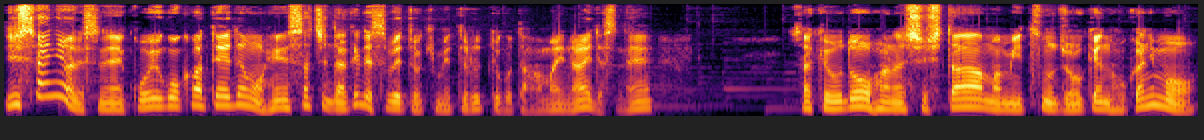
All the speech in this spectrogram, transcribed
実際にはですね、こういうご家庭でも偏差値だけで全てを決めてるってことはあまりないですね。先ほどお話しした、まあ、3つの条件の他にも、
